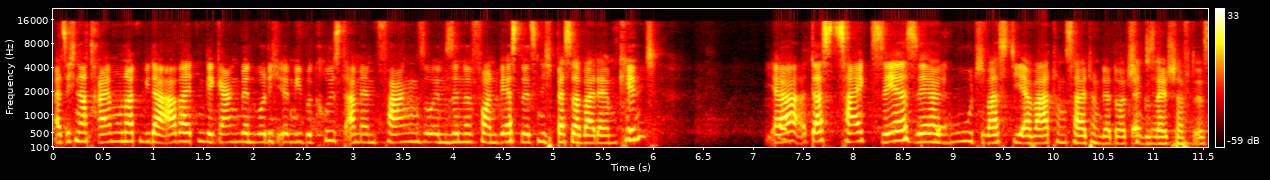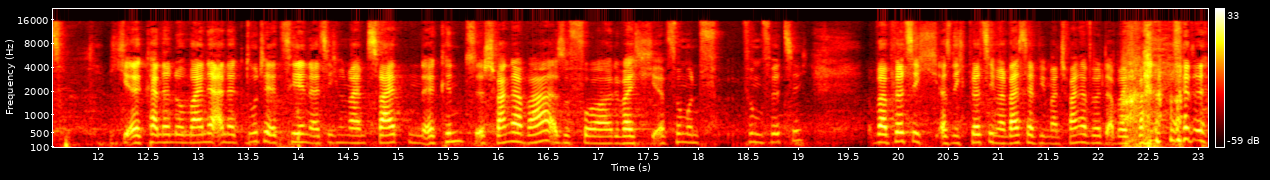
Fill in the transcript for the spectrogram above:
Als ich nach drei Monaten wieder arbeiten gegangen bin, wurde ich irgendwie begrüßt am Empfang, so im Sinne von, wärst du jetzt nicht besser bei deinem Kind? Ja, das zeigt sehr, sehr gut, was die Erwartungshaltung der deutschen Gesellschaft ist. Ich äh, kann da nur meine Anekdote erzählen, als ich mit meinem zweiten äh, Kind äh, schwanger war, also vor, da war ich äh, 45, war plötzlich, also nicht plötzlich, man weiß ja, wie man schwanger wird, aber ich, war, ich hatte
